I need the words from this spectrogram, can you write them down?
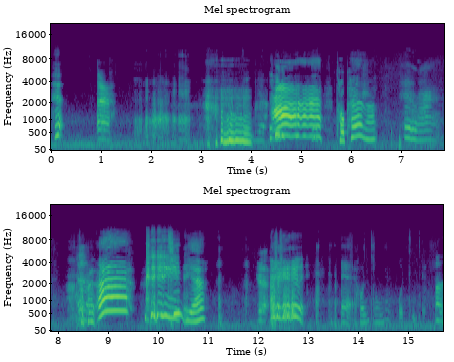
嘿，啊，啊！头喷了，头喷啊！轻点。哎，好重，我今天啊。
